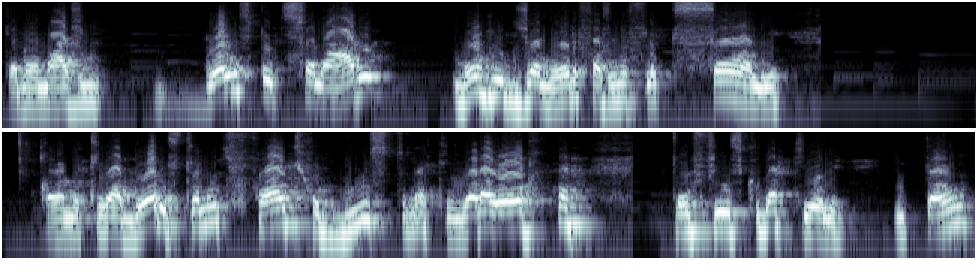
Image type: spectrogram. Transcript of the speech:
que é uma imagem do expedicionário no Rio de Janeiro fazendo flexão ali com uma metralhadora extremamente forte, robusto, né? Quem era eu tem o físico daquele. Então,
